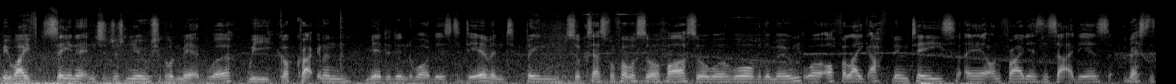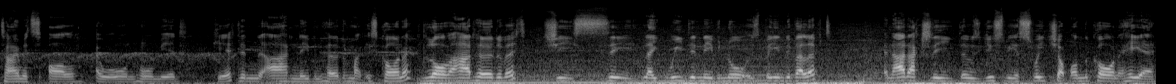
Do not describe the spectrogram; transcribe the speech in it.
my wife seen it and she just knew she couldn't make it work. We got cracking and made it into what it is today and been successful for us so far, so we're, we're over the moon. we offer like afternoon teas uh, on Fridays and Saturdays. The rest of the time it's all our own homemade cake. Didn't I hadn't even heard of Mackie's Corner. Laura had heard of it. She see like we didn't even know it was being developed. And I'd actually there was used to be a sweet shop on the corner here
